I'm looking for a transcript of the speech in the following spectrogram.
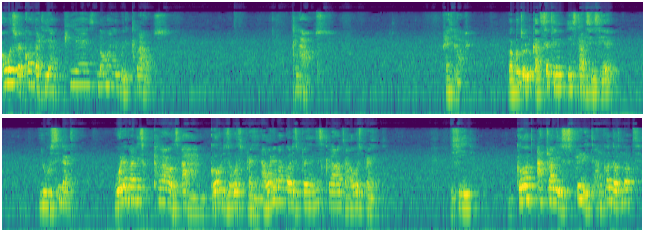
always records that He appears normally with clouds. Clouds. Praise God. We're going to look at certain instances here. You will see that wherever these clouds are, God is always present. And whenever God is present, these clouds are always present. You see, God actually is spirit, and God does not.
